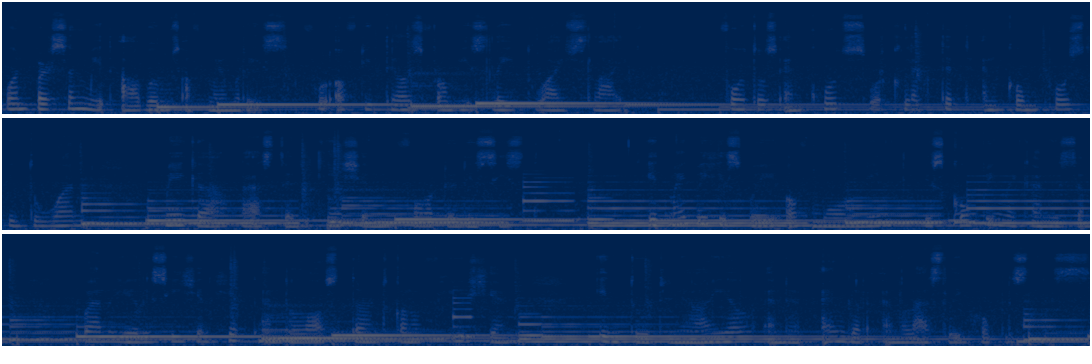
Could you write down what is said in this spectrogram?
One person made albums of memories, full of details from his late wife's life. Photos and quotes were collected and composed into one mega last dedication for the deceased. It might be his way of mourning, his coping mechanism when realization hit and the loss turned confusion into denial and then anger and lastly hopelessness.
